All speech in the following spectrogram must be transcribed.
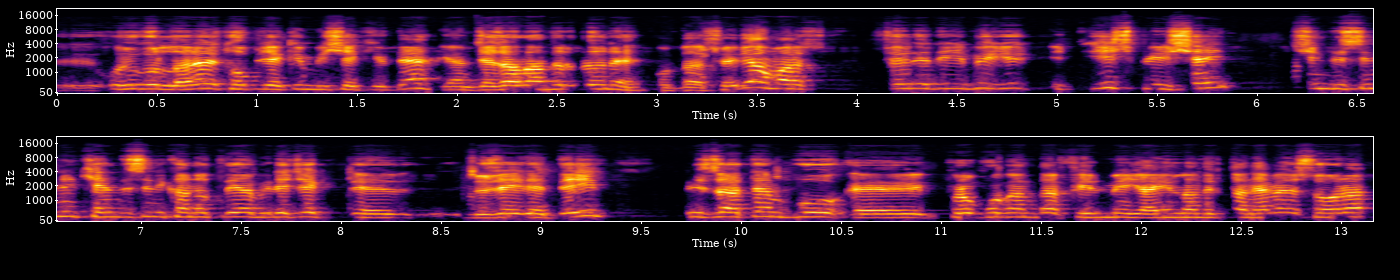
e, Uygurları topyekun bir şekilde yani cezalandırdığını burada söylüyor ama söylediği bir, hiçbir şey şimdisinin kendisini kanıtlayabilecek e, düzeyde değil. Biz zaten bu e, propaganda filmi yayınlandıktan hemen sonra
